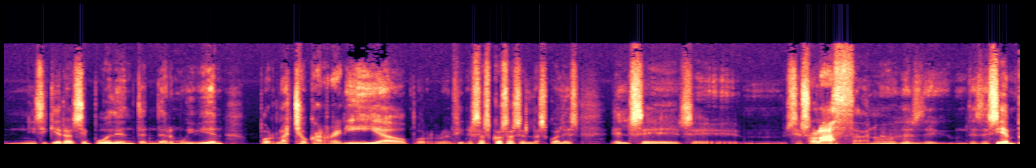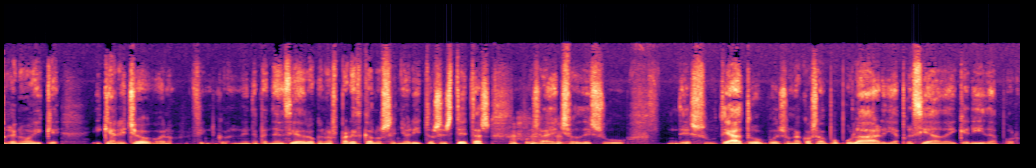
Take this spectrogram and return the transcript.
ni siquiera se puede entender muy bien por la chocarrería o por en fin, esas cosas en las cuales él se, se, se solaza desde, desde siempre ¿no? y, que, y que han hecho, bueno, en fin, con independencia de lo que nos parezca a los señoritos estetas, pues ha hecho de su, de su teatro pues una cosa popular y apreciada y querida por,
